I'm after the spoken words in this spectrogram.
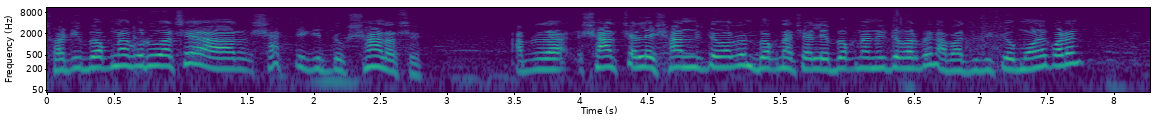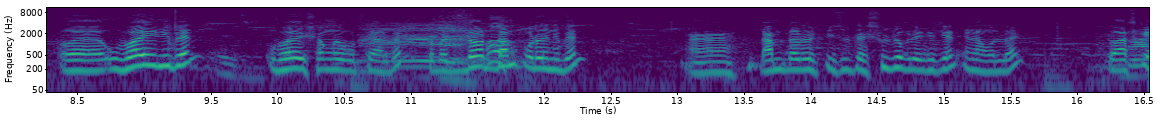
ছয়টি বকনা গরু আছে আর ষাটটি কিন্তু ষাঁড় আছে। আপনারা ষাঁড় চাইলে ষাঁড় নিতে পারবেন, বকনা চাইলে বকনা নিতে পারবেন। আবার যদি কেউ মনে করেন উভয়ই নেবেন, উভয়ই সংগ্রহ করতে পারবেন। তবে দর দাম করে নেবেন। দাম দরের কিছুটা সুযোগ রেখেছেন এনামুল ভাই। তো আজকে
